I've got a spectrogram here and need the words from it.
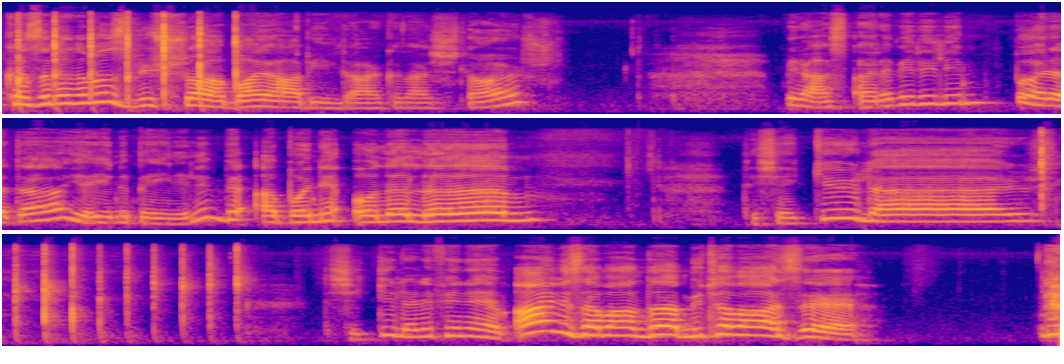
Kazananımız Büşra. Bayağı bildi arkadaşlar. Biraz ara verelim. Bu arada yayını beğenelim ve abone olalım. Teşekkürler. Teşekkürler efendim. Aynı zamanda mütevazı.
